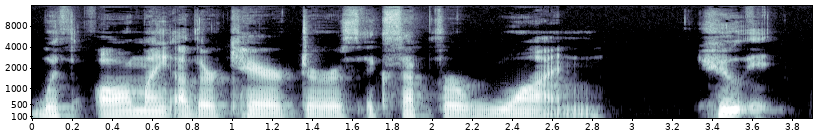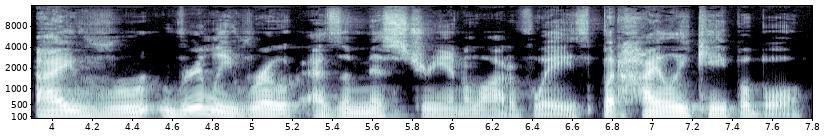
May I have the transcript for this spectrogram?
with all my other characters except for one who I r- really wrote as a mystery in a lot of ways, but highly capable.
